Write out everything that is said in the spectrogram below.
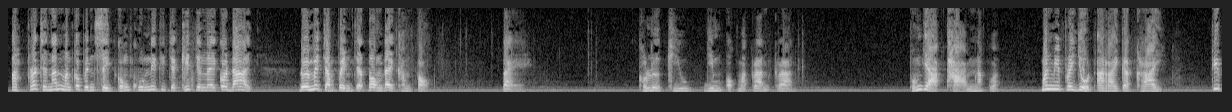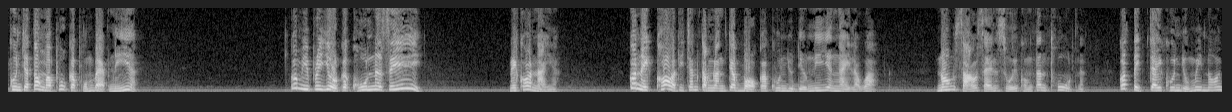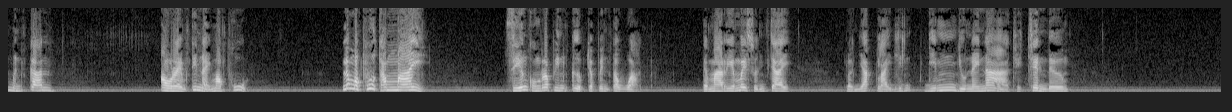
อะเพราะฉะนั้นมันก็เป็นสิทธิ์ของคุณนี่ที่จะคิดยังไงก็ได้ โดยไม่จำเป็นจะต้องได้คำตอบ แต่ เขาเลิกคิ้ว ยิ้มออกมากล้านกล้านผมอยากถามนักว่า มันมีประโยชน์อะไรกับใคร ที่คุณจะต้องมาพูดกับผมแบบนี้ก็มีประโยชน์กับคุณนะสิ ในข้อไหนอะ ก็ในข้อที่ฉันกำลังจะบอกกับคุณอยู่เดี๋ยวนี้ยังไงล่ะว่า น้องสาวแสนสวยของท่านทูตนะก็ติดใจคุณอยู่ไม่น้อยเหมือนกัน เอาแรมที่ไหนมาพูด แล้วมาพูดทำไม เสียงของระพินเกือบจะเป็นตะวัดแต่มาเรียไม่สนใจ หล่อนยักไหลยิ้มอยู่ในหน้าเช่นเดิม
